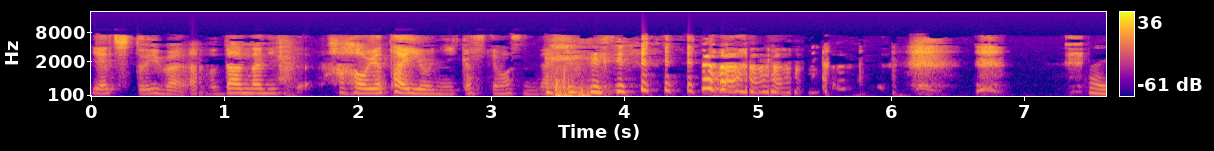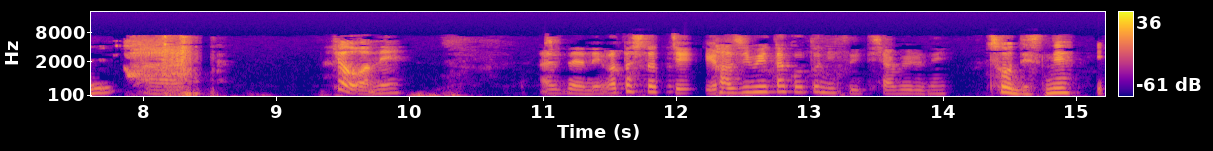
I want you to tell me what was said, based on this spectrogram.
いや、ちょっと今、あの、旦那に、母親対応に行かせてますんで。はい。今日はね、あれだよね、私たちが始めたことについて喋るね。そうですね。い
